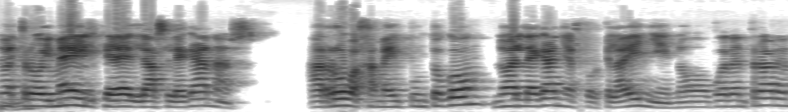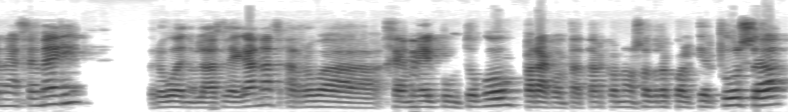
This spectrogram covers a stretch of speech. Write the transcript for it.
nuestro email que es lasleganas@gmail.com, no es legañas porque la ñ no puede entrar en el Gmail, pero bueno, lasleganas@gmail.com para contactar con nosotros cualquier cosa,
